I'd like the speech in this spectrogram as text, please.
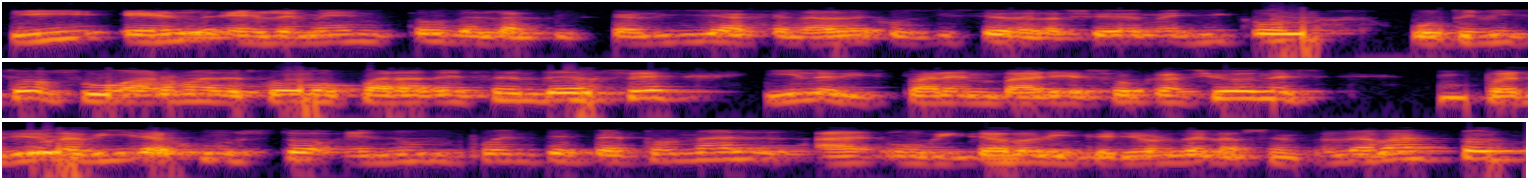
y el elemento de la Fiscalía General de Justicia de la Ciudad de México utilizó su arma de fuego para defenderse y le dispara en varias ocasiones. Perdió la vida justo en un puente peatonal ah, ubicado al interior de la central de Abasto.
